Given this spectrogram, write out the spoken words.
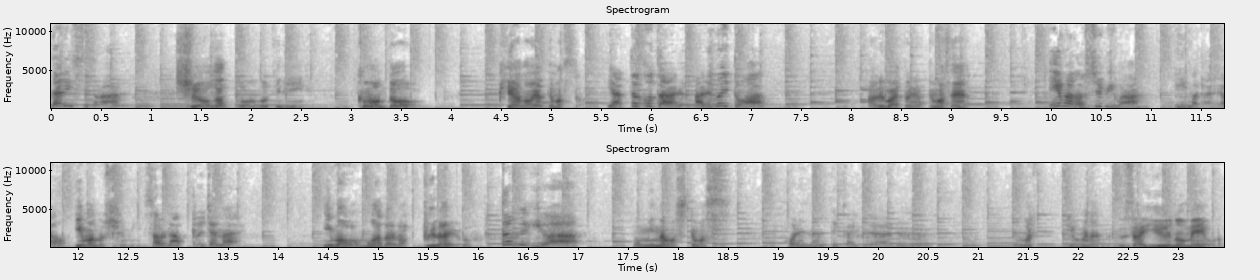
何してた？小学校の時にクモンとピアノをやってました。やったことある？アルバイトは？アルバイトはやってません。今の趣味は？今だよ。今の趣味。そうラップじゃない。今はまだラップだよ。特技は？もうみんなも知ってます。これなんて書いてある？お前読めないな。座右の銘は？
